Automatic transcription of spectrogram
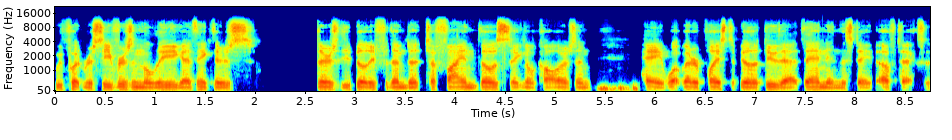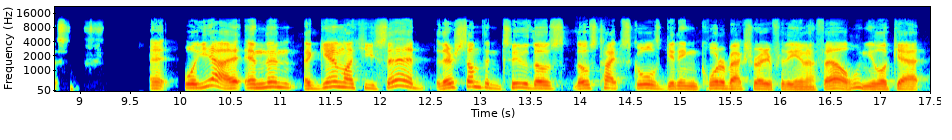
We put receivers in the league. I think there's there's the ability for them to to find those signal callers, and hey, what better place to be able to do that than in the state of Texas? And, well, yeah, and then again, like you said, there's something to those those type schools getting quarterbacks ready for the NFL. When you look at,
